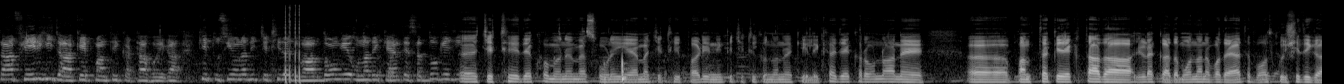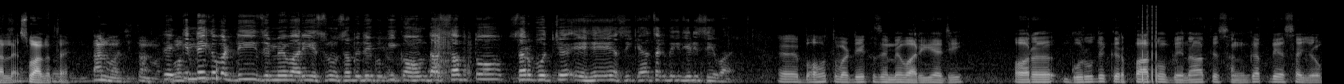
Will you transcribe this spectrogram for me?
ਤਾਂ ਫਿਰ ਹੀ ਜਾ ਕੇ ਪੰਥ ਇਕੱਠਾ ਹੋਏਗਾ। ਕਿ ਤੁਸੀਂ ਉਹਨਾਂ ਦੀ ਚਿੱਠੀ ਦਾ ਜਵਾਬ ਦਿਓਗੇ? ਉਹਨਾਂ ਦੇ ਕਹਿਣ ਤੇ ਸੱਦੋਗੇ ਜੀ? ਚਿੱਠੀ ਦੇਖੋ ਮੈਨੇ ਮੈਂ ਸੁਣੀ ਹੈ ਮੈਂ ਚਿੱਠੀ ਪੜ੍ਹੀ ਨਹੀਂ ਕਿ ਚਿੱਠੀ 'ਚ ਉਹਨਾਂ ਨੇ ਕੀ ਲਿਖਿਆ? ਜੇਕਰ ਉਹਨਾਂ ਨੇ ਪੰਥਕ ਏਕਤਾ ਦਾ ਜਿਹੜਾ ਕਦਮ ਉਹਨਾਂ ਨੇ ਵਧਾਇਆ ਤੇ ਬਹੁਤ ਖੁਸ਼ੀ ਦੀ ਗੱਲ ਹੈ। ਸਵਾਗਤ ਹੈ। ਧੰਨਵਾਦ ਜੀ ਧੰਨਵਾਦ। ਤੇ ਬਹੁਤ- ਕਿੰਨੀ ਕੁ ਵੱਡੀ ਜ਼ਿੰਮੇਵਾਰੀ ਇਸ ਨੂੰ ਸਮਝਦੇ ਕਿਉਂਕਿ ਕੌਮ ਦਾ ਸਭ ਤੋਂ ਸਰਵਉੱਚ ਇਹ ਅਸੀਂ ਕਹਿ ਸਕਦੇ ਕਿ ਜਿਹੜੀ ਸੇਵਾ ਹੈ। ਬਹੁਤ ਵੱਡੀ ਇੱਕ ਜ਼ਿੰਮੇਵਾਰੀ ਹੈ ਜੀ। ਔਰ ਗੁਰੂ ਦੀ ਕਿਰਪਾ ਤੋਂ ਬਿਨਾ ਤੇ ਸੰਗਤ ਦੇ ਸਹਿਯੋਗ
